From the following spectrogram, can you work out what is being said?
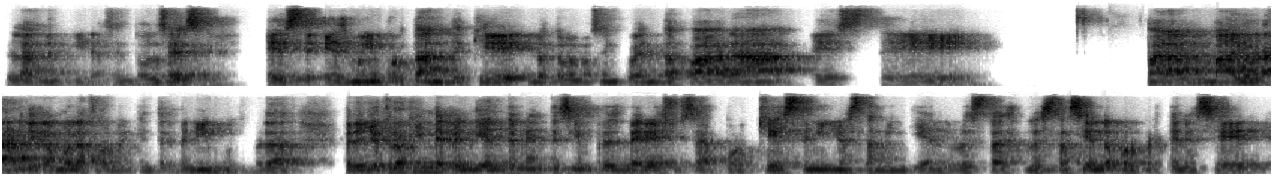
las mentiras. Entonces, este, es muy importante que lo tomemos en cuenta para este, para valorar, digamos, la forma en que intervenimos, ¿verdad? Pero yo creo que independientemente siempre es ver eso, o sea, ¿por qué este niño está mintiendo? ¿Lo está, lo está haciendo por pertenecer?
